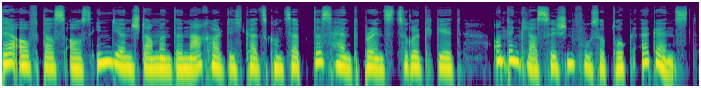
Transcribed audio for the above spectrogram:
der auf das aus Indien stammende Nachhaltigkeitskonzept des Handprints zurückgeht und den klassischen Fußabdruck ergänzt.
